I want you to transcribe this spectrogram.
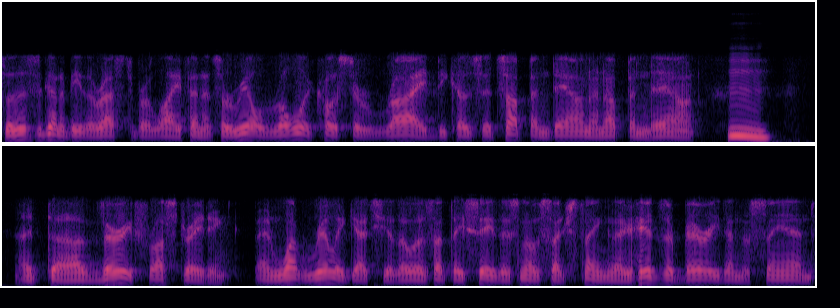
So this is going to be the rest of her life, and it's a real roller coaster ride because it's up and down and up and down. Mm. It uh, very frustrating. And what really gets you though is that they say there's no such thing. Their heads are buried in the sand.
